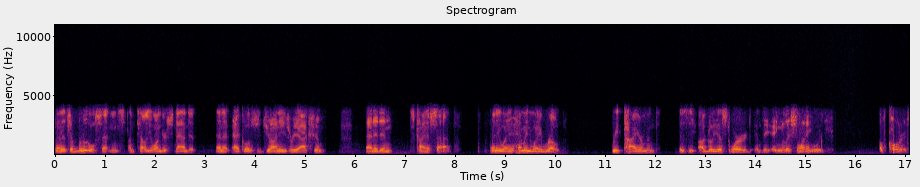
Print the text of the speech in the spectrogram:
And it's a brutal sentence until you understand it, and it echoes Johnny's reaction, and in, it's kind of sad. Anyway, Hemingway wrote, Retirement is the ugliest word in the English language. Of course,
